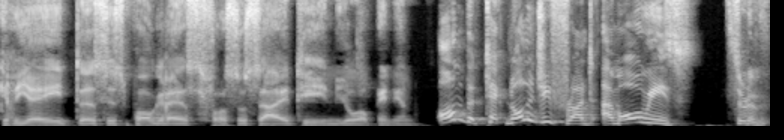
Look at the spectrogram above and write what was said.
create uh, this progress for society, in your opinion? On the technology front, I'm always sort of,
